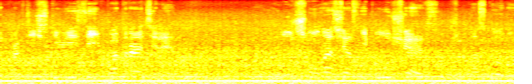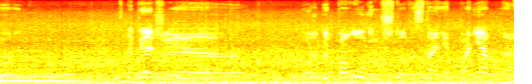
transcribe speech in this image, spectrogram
мы практически весь день потратили. Лучше у нас сейчас не получается уже на скорую руку. Опять же, э, может быть, по логам что-то станет понятно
